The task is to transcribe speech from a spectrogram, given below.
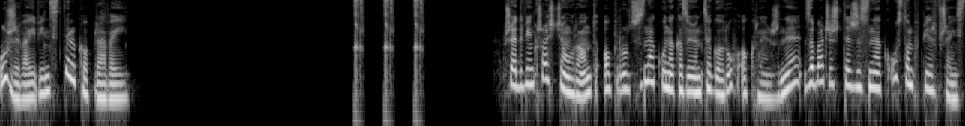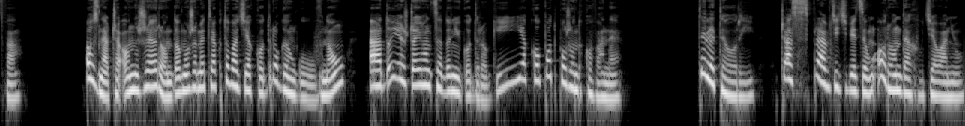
używaj więc tylko prawej. Przed większością rond, oprócz znaku nakazującego ruch okrężny, zobaczysz też znak ustąp pierwszeństwa. Oznacza on, że rondo możemy traktować jako drogę główną, a dojeżdżające do niego drogi jako podporządkowane. Tyle teorii. Czas sprawdzić wiedzę o rondach w działaniu.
